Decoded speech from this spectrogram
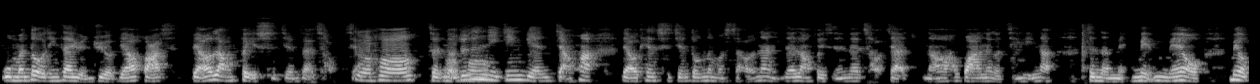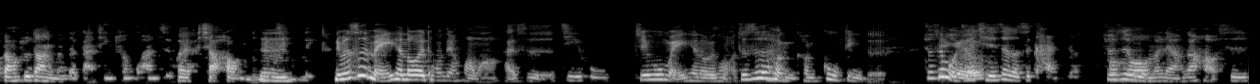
我们都已经在远距了，不要花不要浪费时间在吵架。真的，就是你已经连讲话聊天时间都那么少了，那你在浪费时间在吵架，然后花那个精力，那真的没没没有没有帮助到你们的感情存款，只会消耗你们的精力。你们是每一天都会通电话吗？还是几乎几乎每一天都会通话？就是很很固定的。就是我觉得其实这个是看人，就是我们俩刚好是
